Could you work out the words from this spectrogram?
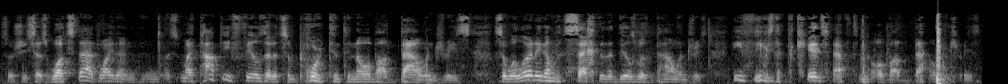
So she says, "What's that? Why then?" My tati feels that it's important to know about boundaries. So we're learning a masechta that deals with boundaries. He thinks that the kids have to know about boundaries.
